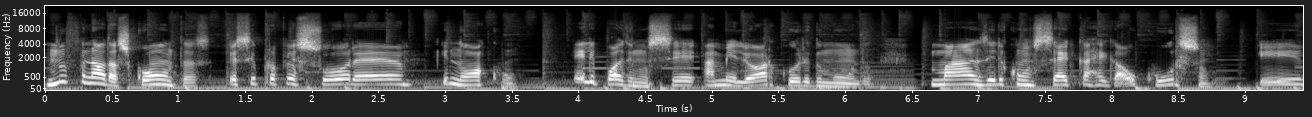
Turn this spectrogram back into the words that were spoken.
No final das contas, esse professor é inócuo. Ele pode não ser a melhor coisa do mundo, mas ele consegue carregar o curso e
